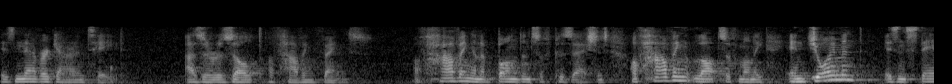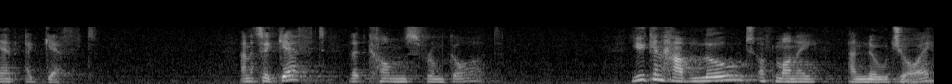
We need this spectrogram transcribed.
is never guaranteed as a result of having things of having an abundance of possessions, of having lots of money. Enjoyment is instead a gift. And it's a gift that comes from God. You can have loads of money and no joy,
